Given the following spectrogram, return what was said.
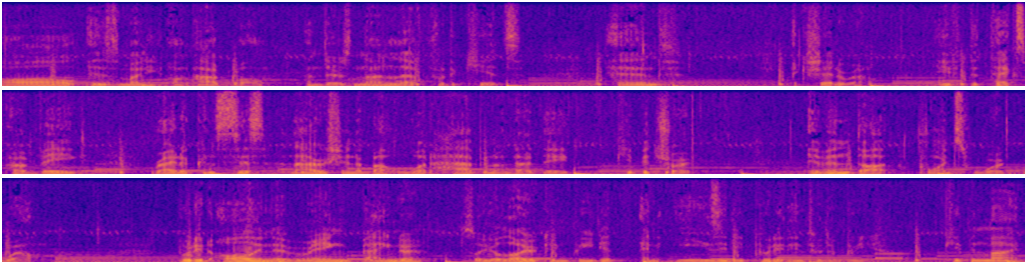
all his money on alcohol and there's none left for the kids, and etc. If the texts are vague, write a concise narration about what happened on that date. Keep it short. Even dot points work well. Put it all in a ring binder so your lawyer can read it and easily put it into the brief. Keep in mind,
